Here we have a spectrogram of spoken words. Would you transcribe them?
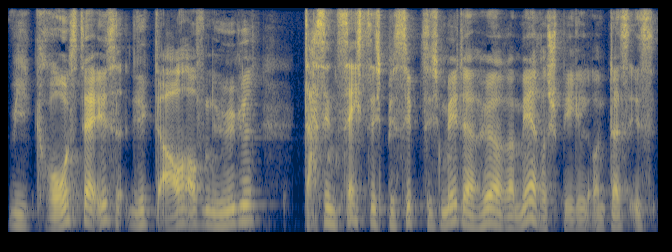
Wie groß der ist, liegt auch auf dem Hügel das sind 60 bis 70 Meter höhere Meeresspiegel und das ist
